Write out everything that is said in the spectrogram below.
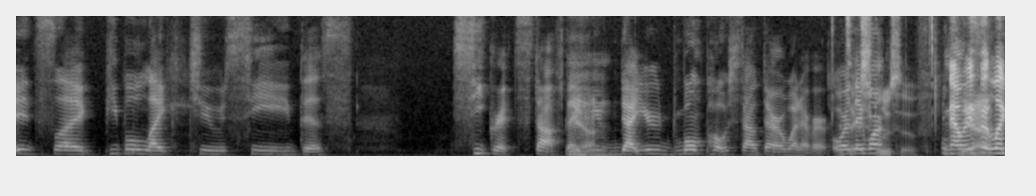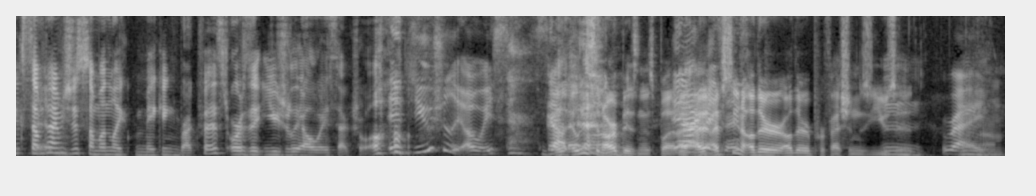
it's like people like to see this secret stuff that Yeah. you that you won't post out there or whatever. Or it's they want exclusive. Now, is it like sometimes just someone like making breakfast, or is it usually always sexual? it's usually always Got At least in our business, but In I, our I- I've seen other other professions use it. right. Um,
